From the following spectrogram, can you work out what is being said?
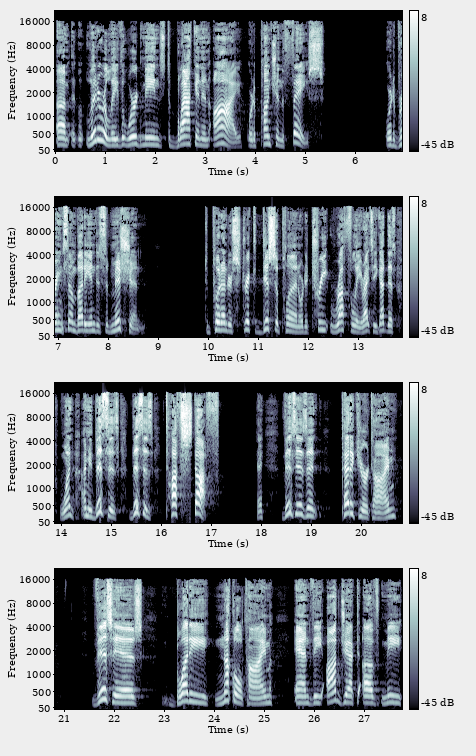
Um, literally, the word means to blacken an eye or to punch in the face or to bring somebody into submission, to put under strict discipline or to treat roughly, right? So you got this one, I mean, this is, this is tough stuff. Okay? This isn't pedicure time. This is bloody knuckle time, and the object of me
